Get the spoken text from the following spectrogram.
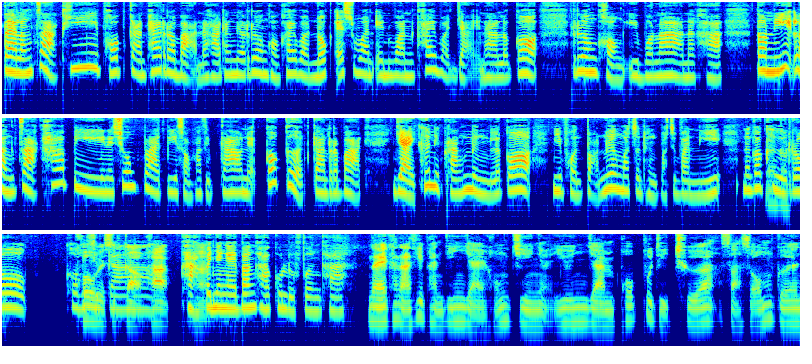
แต่หลังจากที่พบการแพร่ระบาดนะคะ ทั้งในเรื่องของไข้หวัดนก H1N1 ไข้หวัดใหญ่นะคะแล้วก็เรื่องของอีโบลานะคะ ตอนนี้หลังจาก 5 ปีในช่วงปลายปี 2019 เนี่ยก็เกิดการระบาดใหญ่ขึ้นอีกครั้งหนึ่ง แล้วก็มีผลต่อเนื่องมาจนถึงปัจจุบันนี้ นั่นก็คือโรค โควิด COVID-19 -19 ครับค่ะอ่าเป็นยังไงบ้างคะ คุณหลูเฟิงคะในขณะที่แผ่นดินใหญ่ของจีนเนี่ยยืนยันพบผู้ติดเชื้อสะสมเกิน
